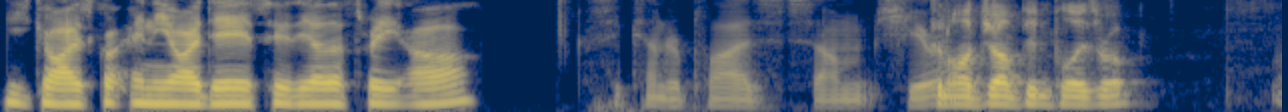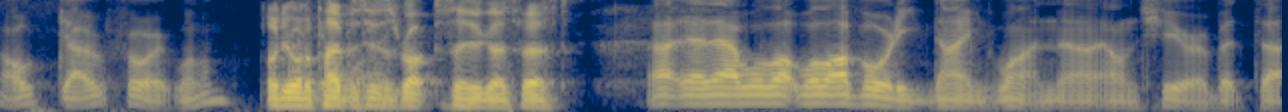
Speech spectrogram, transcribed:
you guys got any ideas who the other three are? 600 players. Um, Shearer. Can I jump in, please, Rob? I'll go for it, Willem. Or do you want to Take it paper, away. scissors, rock to see who goes first? Uh, yeah, no, well, I- well, I've already named one, uh, Alan Shearer, but uh,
